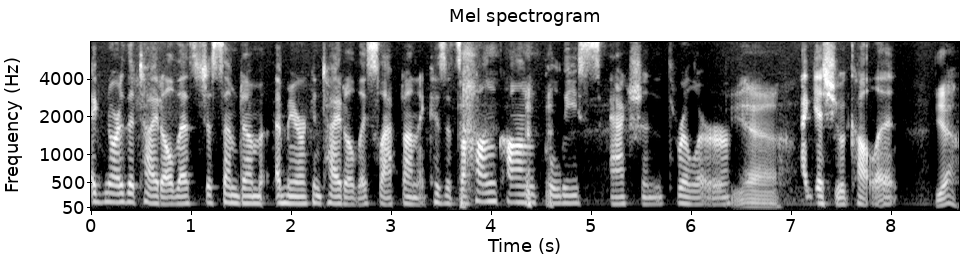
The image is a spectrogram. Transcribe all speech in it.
ignore the title. That's just some dumb American title they slapped on it because it's a Hong Kong police action thriller. Yeah. I guess you would call it." Yeah,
